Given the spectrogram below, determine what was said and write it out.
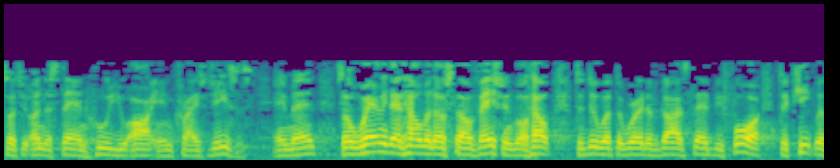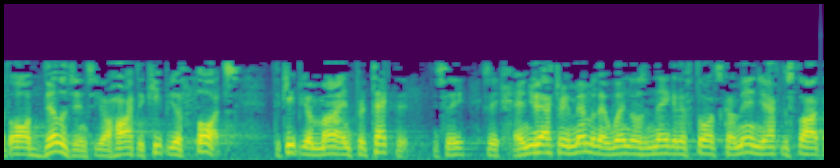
so that you understand who you are in Christ Jesus. Amen. So wearing that helmet of salvation will help to do what the Word of God said before, to keep with all diligence your heart, to keep your thoughts, to keep your mind protected. You see? see? And you have to remember that when those negative thoughts come in, you have to start,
